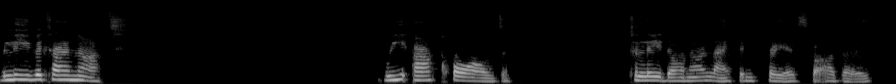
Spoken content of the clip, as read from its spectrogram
believe it or not we are called to lay down our life in prayers for others.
